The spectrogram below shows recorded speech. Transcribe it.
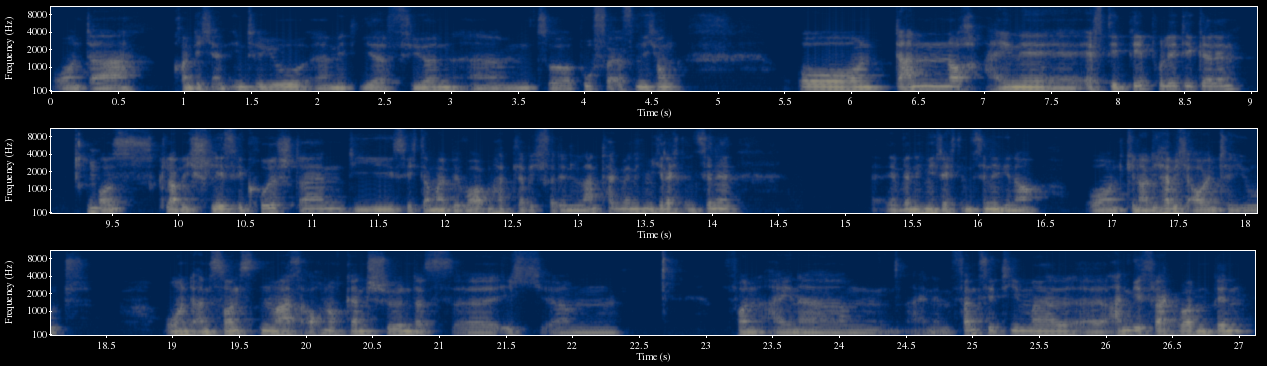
Und da konnte ich ein Interview äh, mit ihr führen ähm, zur Buchveröffentlichung. Und dann noch eine äh, FDP-Politikerin, mhm. aus, glaube ich, Schleswig-Holstein, die sich da mal beworben hat, glaube ich, für den Landtag, wenn ich mich recht entsinne. Äh, wenn ich mich recht entsinne, genau. Und genau, die habe ich auch interviewt. Und ansonsten war es auch noch ganz schön, dass äh, ich ähm, von einer, einem Fernsehteam mal äh, angefragt worden bin,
